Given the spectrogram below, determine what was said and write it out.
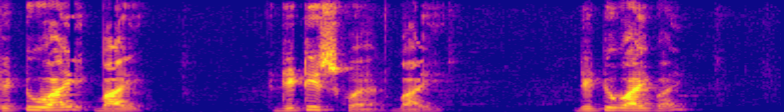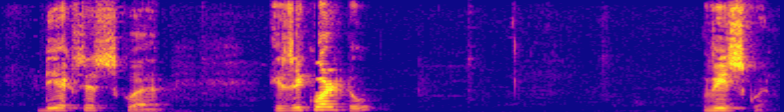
d2y by dt square by d2y by dx square is equal to v square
